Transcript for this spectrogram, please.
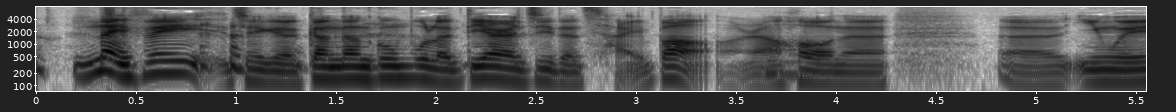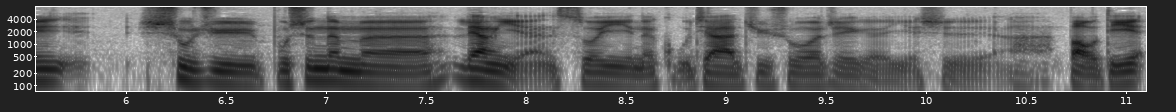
奈飞这个刚刚公布了第二季的财报，然后呢，呃，因为数据不是那么亮眼，所以呢，股价据说这个也是啊暴跌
